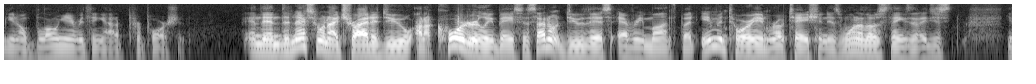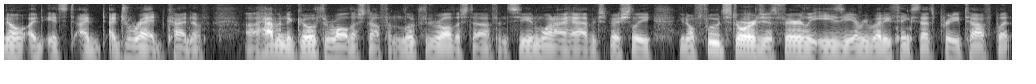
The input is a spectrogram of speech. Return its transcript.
you know blowing everything out of proportion and then the next one I try to do on a quarterly basis. I don't do this every month, but inventory and rotation is one of those things that I just you know, I, it's I, I dread kind of uh, having to go through all the stuff and look through all the stuff and seeing what I have. Especially, you know, food storage is fairly easy. Everybody thinks that's pretty tough, but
